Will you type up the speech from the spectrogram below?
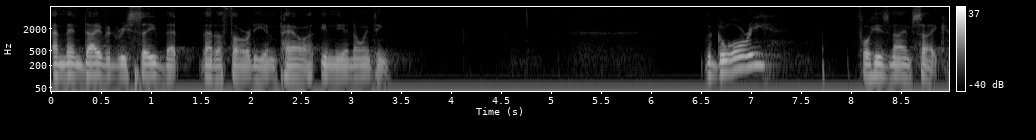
And then David received that, that authority and power in the anointing. The glory for his name's sake.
